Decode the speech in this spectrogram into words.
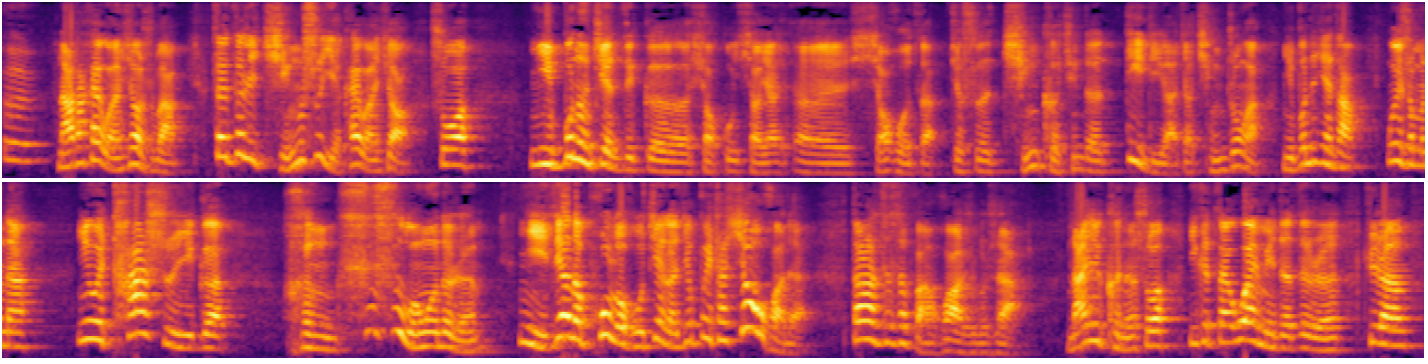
嗯，拿她开玩笑是吧？在这里秦氏也开玩笑说，你不能见这个小姑小丫呃小伙子，就是秦可卿的弟弟啊，叫秦钟啊，你不能见他，为什么呢？因为他是一个很斯斯文文的人，你这样的破落户见了就被他笑话的。当然这是反话，是不是啊？哪有可能说一个在外面的这人居然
